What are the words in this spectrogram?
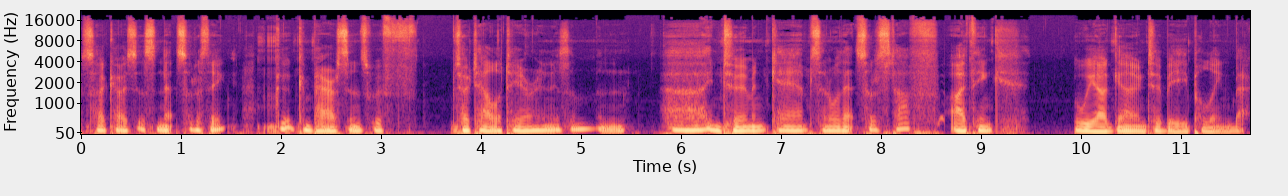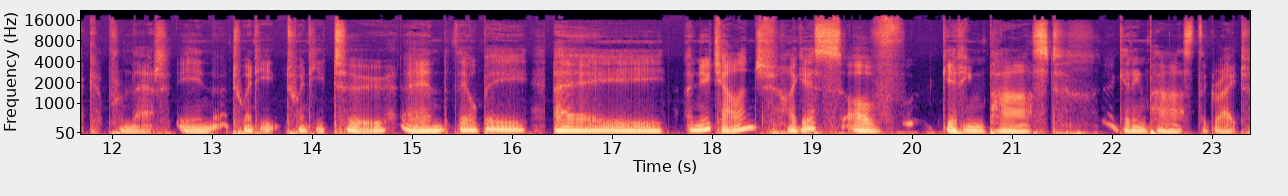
psychosis and that sort of thing, C- comparisons with totalitarianism and uh, internment camps and all that sort of stuff, I think we are going to be pulling back from that in 2022, and there'll be a a new challenge, I guess, of getting past getting past the great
